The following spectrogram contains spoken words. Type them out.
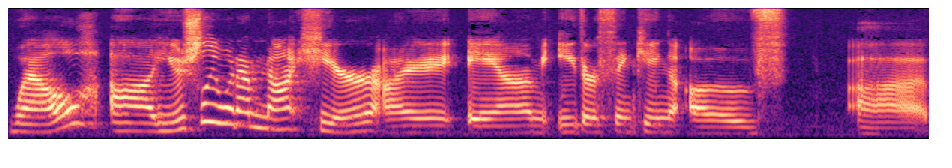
Well, uh, usually when I'm not here, I am either thinking of uh,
